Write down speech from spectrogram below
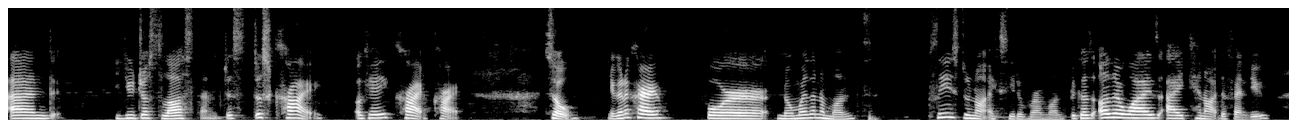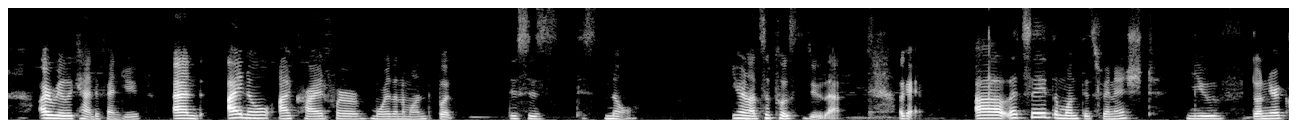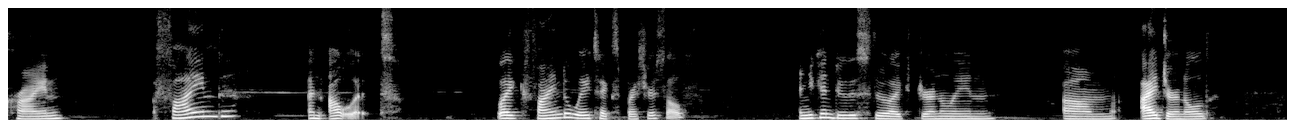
and you just lost them just just cry okay cry cry so you're gonna cry for no more than a month please do not exceed over a month because otherwise i cannot defend you i really can't defend you and I know I cried for more than a month, but this is this no. You're not supposed to do that. Okay. Uh let's say the month is finished. You've done your crying. Find an outlet. Like find a way to express yourself. And you can do this through like journaling. Um I journaled.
